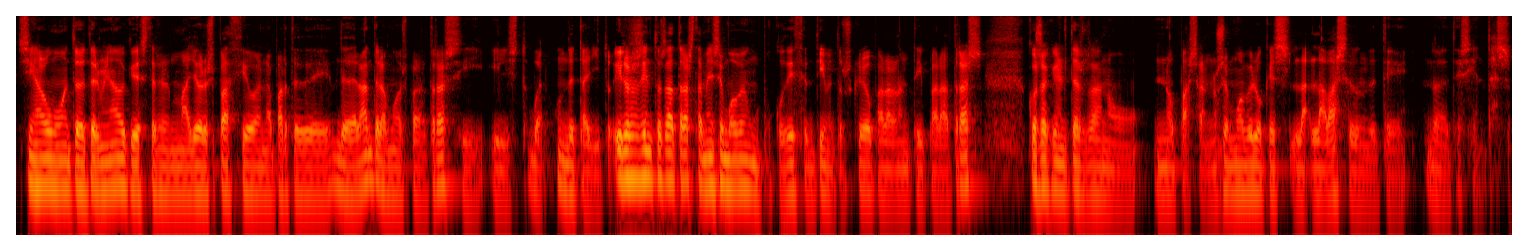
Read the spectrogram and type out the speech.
si en algún momento determinado quieres tener mayor espacio en la parte de, delante, la mueves para atrás y, listo. Bueno, un detallito. Y los asientos de atrás también se mueven un poco, 10 centímetros, creo, para adelante y para atrás, cosa que en el Tesla no, no pasa, no se mueve lo que es la, base donde te, donde te sientas.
